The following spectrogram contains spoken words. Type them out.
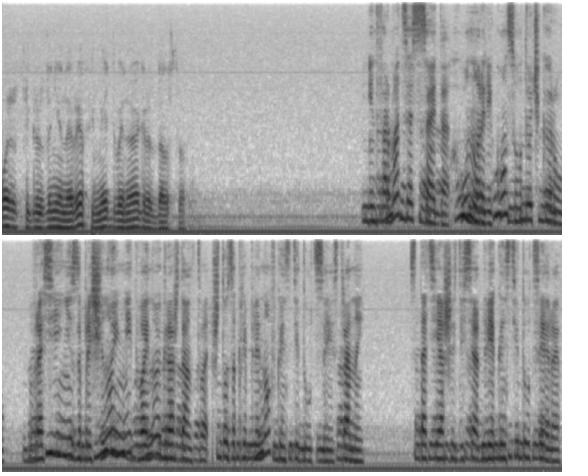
Может ли гражданин РФ иметь двойное гражданство? Информация с сайта honorariconsul.ru В России не запрещено иметь двойное гражданство, что закреплено в Конституции страны. Статья 62 Конституции РФ.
